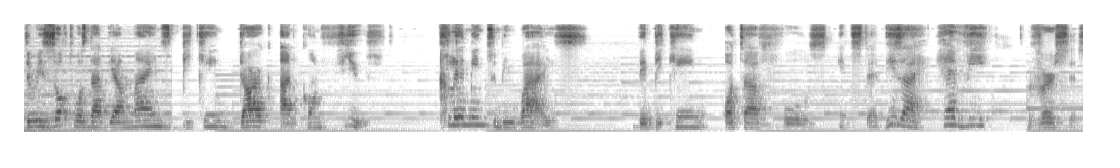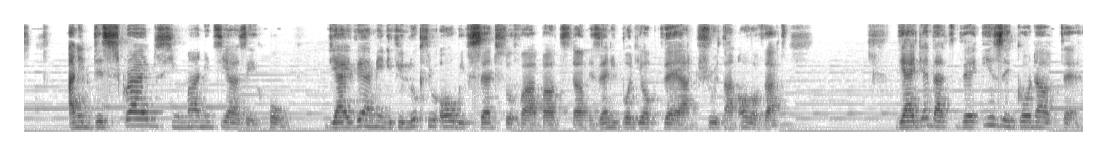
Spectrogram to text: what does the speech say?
The result was that their minds became dark and confused. Claiming to be wise, they became utter fools instead. These are heavy verses and it describes humanity as a whole. The idea, I mean, if you look through all we've said so far about um, is anybody up there and truth and all of that, the idea that there is a God out there,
